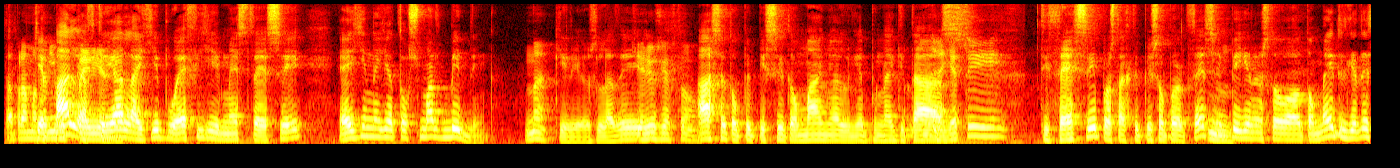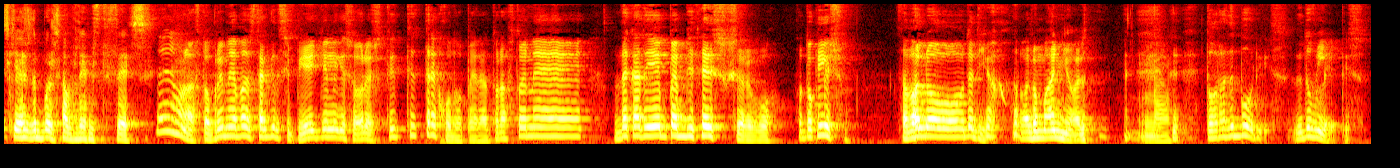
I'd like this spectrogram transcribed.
τα πράγματα Και είναι λίγο πάλι αυτή η περίεργα. αλλαγή που έφυγε η μέση θέση έγινε για το smart bidding Ναι, κυρίως. Δηλαδή, κυρίως γι' αυτό. άσε το PPC, το manual για που να κοιτάς Ναι, γιατί τη θέση, προς θα χτυπήσω πρώτη θέση, πήγαινε στο automated γιατί έτσι και έτσι δεν μπορείς να βλέπεις τη θέση. δεν είναι μόνο αυτό. Πριν έβαζες target CPA και έλεγες: Ωραία, τι, τι τρέχω εδώ πέρα. Τώρα αυτό είναι 15η θέση, ξέρω εγώ. Θα το κλείσω. Θα βάλω τέτοιο. Θα βάλω manual. ναι. Τώρα δεν μπορείς. Δεν το βλέπεις.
